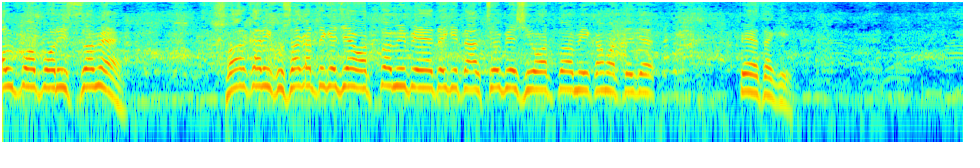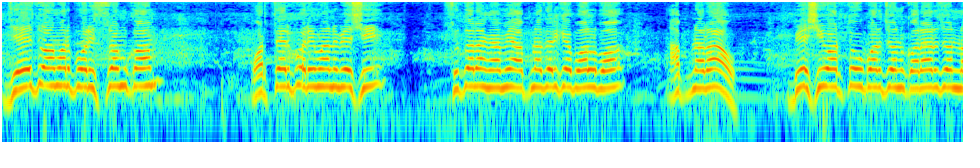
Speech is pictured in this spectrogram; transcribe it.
অল্প পরিশ্রমে সরকারি কোষাগার থেকে যে অর্থ আমি পেয়ে থাকি, তার চেয়ে বেশি অর্থ আমি খামার থেকে পেয়ে থাকি। যেহেতু আমার পরিশ্রম কম অর্থের পরিমাণ বেশি। সুতরাং আমি আপনাদেরকে বলব, আপনারাও বেশি অর্থ উপার্জন করার জন্য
